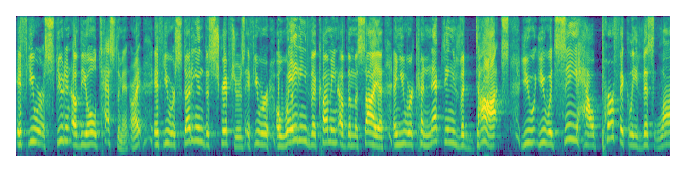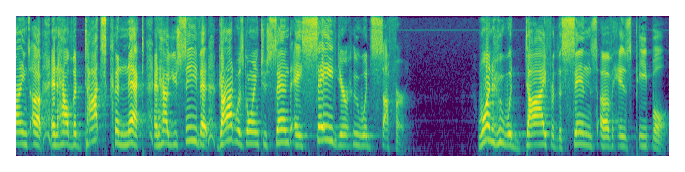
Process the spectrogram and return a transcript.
if you were a student of the Old Testament, all right, if you were studying the scriptures, if you were awaiting the coming of the Messiah and you were connecting the dots, you, you would see how perfectly this lines up and how the dots connect and how you see that God was going to send a Savior who would suffer. One who would die for the sins of his people.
